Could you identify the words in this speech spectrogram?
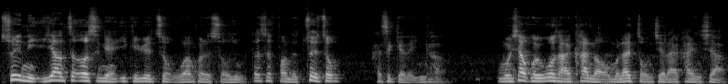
所以你一样，这二十年一个月只有五万块的收入，但是房子最终还是给了银行。我们现在回过头来看呢，我们来总结来看一下，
